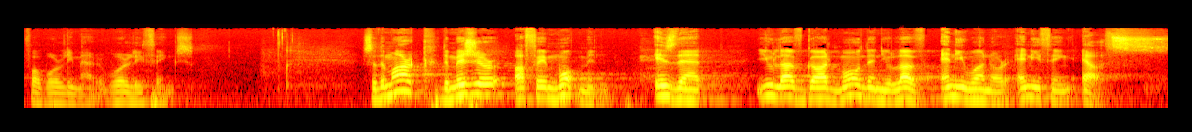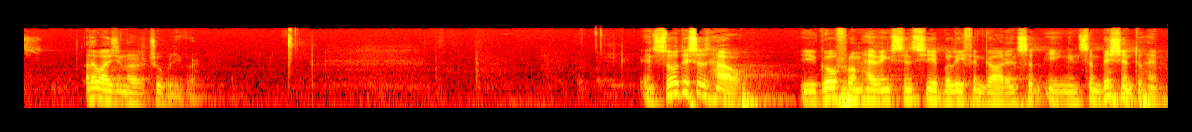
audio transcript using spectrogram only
for worldly matter, worldly things. So, the mark, the measure of a mu'min is that you love God more than you love anyone or anything else. Otherwise, you're not a true believer. And so, this is how you go from having sincere belief in God and being in submission to Him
